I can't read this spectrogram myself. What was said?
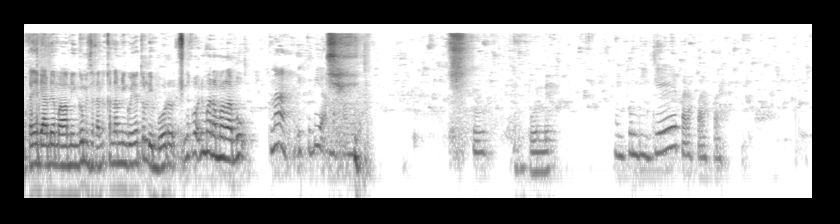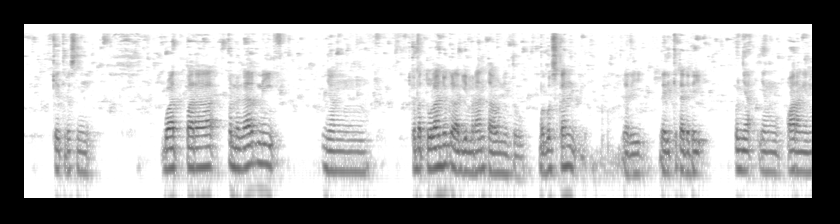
Makanya diambil malam minggu misalkan karena minggunya tuh libur. Ini kok ini malam rabu? Nah itu dia. Makanya tuh. Ampun deh. Ampun DJ parah parah parah. Oke terus nih. Buat para pendengar nih yang kebetulan juga lagi merantau nih tuh. Bagus kan dari dari kita dari punya yang orang yang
